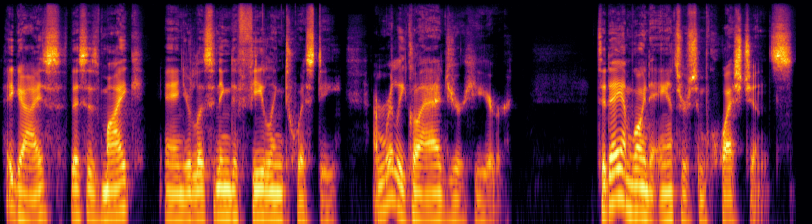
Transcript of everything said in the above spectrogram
Hey guys, this is Mike, and you're listening to Feeling Twisty. I'm really glad you're here. Today I'm going to answer some questions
